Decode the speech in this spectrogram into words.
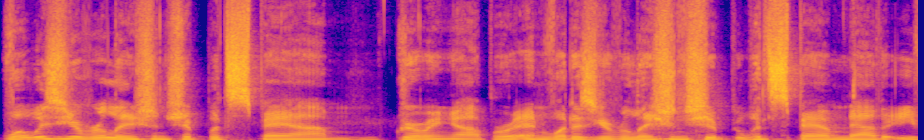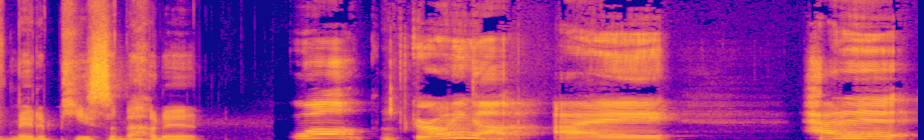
What was your relationship with spam growing up, or and what is your relationship with spam now that you've made a piece about it? Well, growing up, I had it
